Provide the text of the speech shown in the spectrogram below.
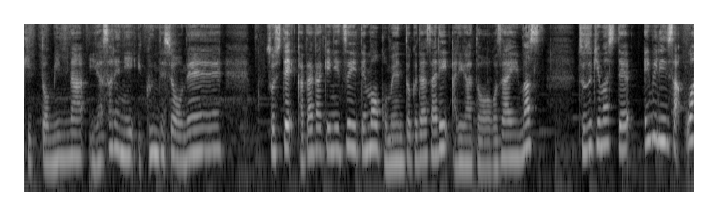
きっとみんな癒されに行くんでしょうね。そして肩書きについてもコメントくださりありがとうございます。続きましてエミリンさん。わ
